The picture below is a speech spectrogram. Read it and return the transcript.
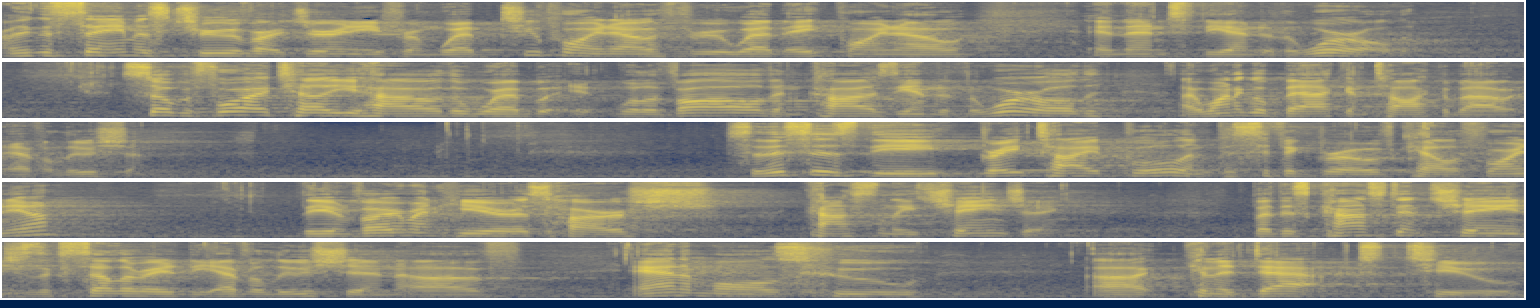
I think the same is true of our journey from Web 2.0 through Web 8.0 and then to the end of the world. So before I tell you how the web will evolve and cause the end of the world, I want to go back and talk about evolution. So this is the Great Tide Pool in Pacific Grove, California. The environment here is harsh, constantly changing. But this constant change has accelerated the evolution of animals who uh, can adapt to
